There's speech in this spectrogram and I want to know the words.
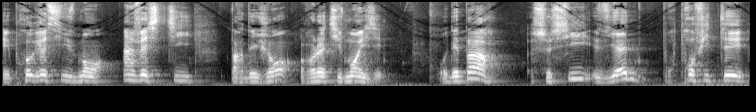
est progressivement investi par des gens relativement aisés. Au départ, ceux-ci viennent pour profiter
